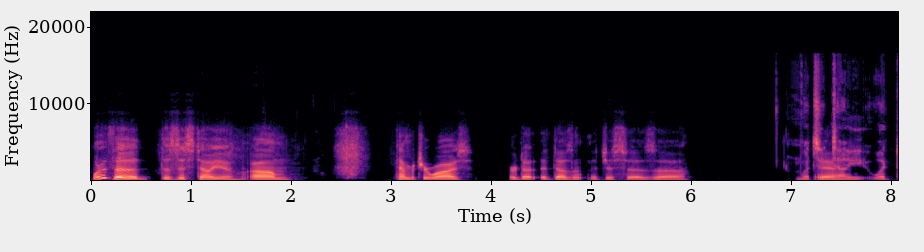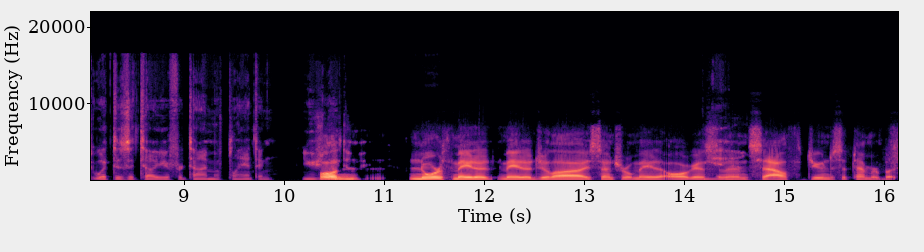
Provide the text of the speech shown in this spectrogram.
What if the does this tell you um temperature wise or do, it doesn't? It just says uh What's Yeah. it tell you? What what does it tell you for time of planting? Usually, well n- north May to May to July, central May to August, and then south June to September. But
